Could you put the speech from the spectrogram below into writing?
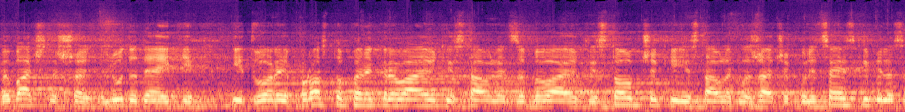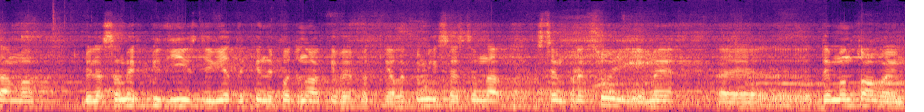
ви бачите, що люди деякі і двори просто перекривають, і ставлять, забивають і стовпчики, і ставлять лежачі поліцейські біля самого біля самих під'їздів. Є такі неподинокі випадки, але комісія з цим з цим працює, і ми е, демонтовуємо.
